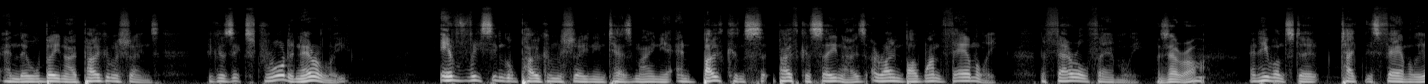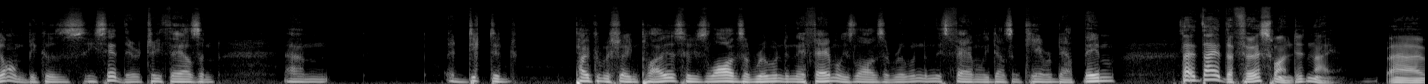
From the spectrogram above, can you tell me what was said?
and there will be no poker machines, because extraordinarily, every single poker machine in Tasmania and both cas- both casinos are owned by one family, the Farrell family Is that right? and he wants to take this family on because he said there are 2,000 um, addicted poker machine players whose lives are ruined and their families' lives are ruined, and this family doesn't care about them. They, they had the first one, didn't they? Uh,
